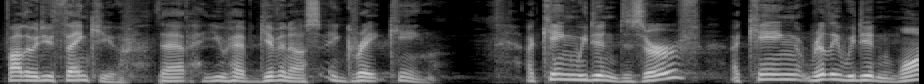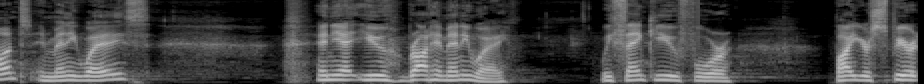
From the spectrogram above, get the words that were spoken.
Father, we do thank you that you have given us a great king, a king we didn't deserve, a king really we didn't want in many ways, and yet you brought him anyway. We thank you for, by your Spirit,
